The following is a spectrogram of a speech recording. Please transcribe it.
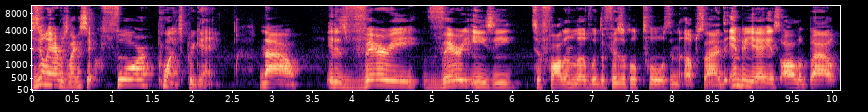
He's only averaged, like I said, four points per game. Now, it is very, very easy to fall in love with the physical tools and the upside. The NBA is all about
